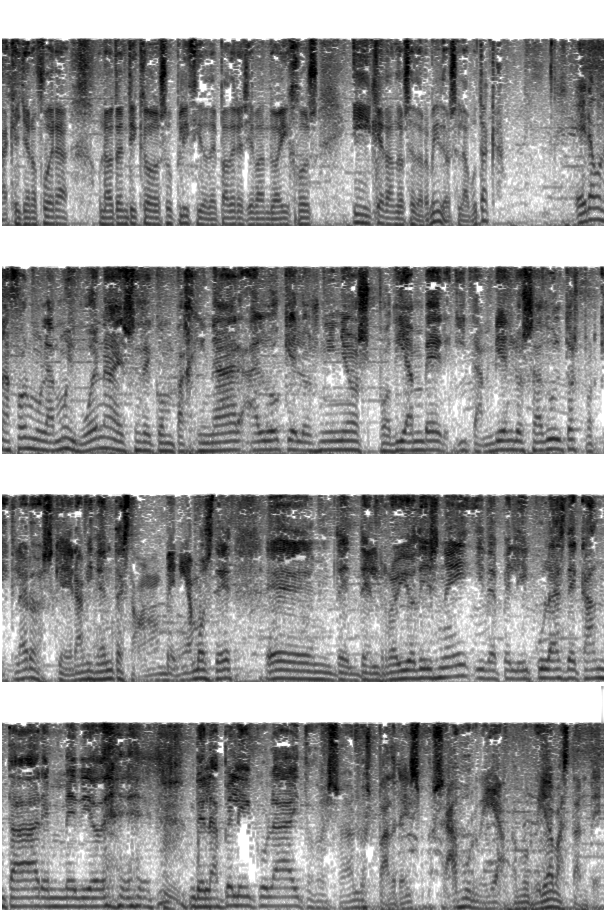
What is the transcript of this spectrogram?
aquello no fuera un auténtico suplicio de padres llevando a hijos y quedándose dormidos en la butaca. Era una fórmula muy buena eso de compaginar algo que los niños podían ver y también los adultos, porque claro, es que era evidente, estábamos, veníamos de, eh, de, del rollo Disney y de películas de cantar en medio de, de la película y todo eso. A los padres pues aburría, aburría bastante.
